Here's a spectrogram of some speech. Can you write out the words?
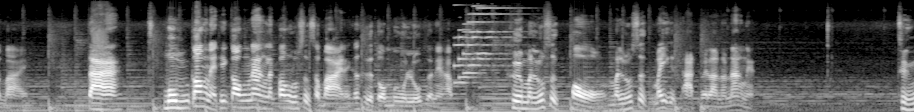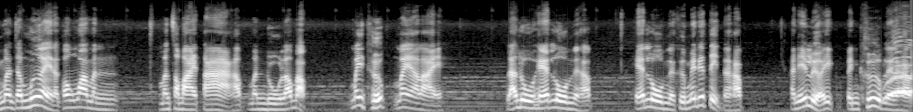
สบายๆแต่มุมกล้องไหนที่กล้องนั่งและกล้องรู้สึกสบายเนี่ยก็คือตัวมูลรูปตัวเนี้ยครับ คือมันรู้สึกโปร่ง มันรู้สึกไม่อึดอัดเวลาเรานั่งเนี่ย ถึงมันจะเมื่อยแต่กล้องว่ามันมันสบายตาครับ มันดูแล้วแบบไม่ทึบไม่อะไร แล้วดูเฮดรูมเนี่ยครับเฮดรูมเนี่ยคือไม่ได้ติดนะครับ อันนี้เหลืออีกเป็นคืบเลยนะครับ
